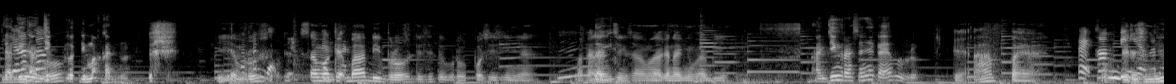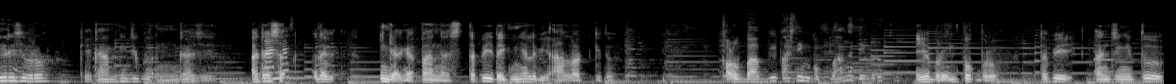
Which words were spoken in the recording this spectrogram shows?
Daging Ya, anjing juga dimakan bro. Iya bro, sama kayak babi bro di situ bro posisinya. Hmm, Makan Daging. anjing sama makan daging babi. Anjing rasanya kayak apa bro? Kayak apa ya? kayak kambing ya kan? sendiri sih bro. Kayak kambing juga enggak sih. Ada Panas. sa- ada enggak enggak panas, tapi dagingnya lebih alot gitu. Kalau babi pasti empuk banget ya bro. Iya bro, empuk bro. Tapi anjing itu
